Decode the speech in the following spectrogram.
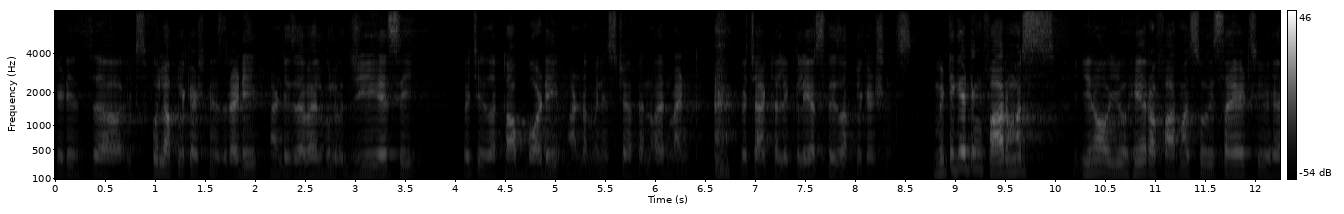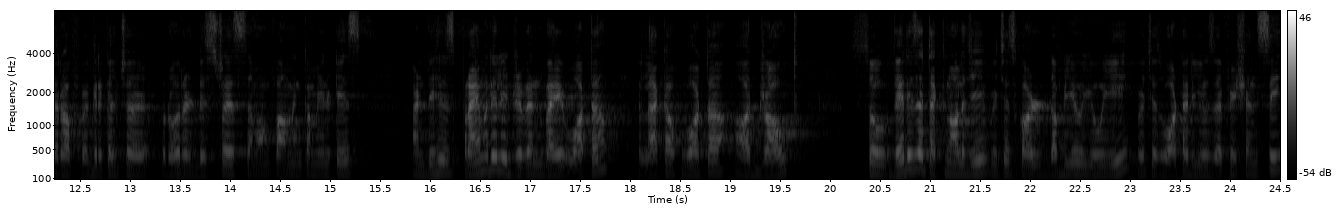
It is, uh, its full application is ready and is available with GEAC, which is a top body under Ministry of Environment, which actually clears these applications. Mitigating farmers, you know, you hear of farmer suicides, you hear of agriculture, rural distress among farming communities, and this is primarily driven by water, lack of water or drought. So there is a technology which is called WUE, which is water use efficiency.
